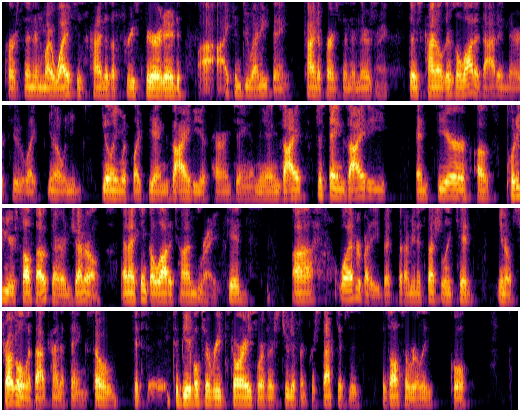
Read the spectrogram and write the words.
person and my wife is kind of the free spirited I can do anything kind of person. And there's, right. there's kind of, there's a lot of that in there too. Like, you know, when you dealing with like the anxiety of parenting and the anxiety, just anxiety and fear of putting yourself out there in general. And I think a lot of times right. kids Uh, well, everybody, but but I mean, especially kids, you know, struggle with that kind of thing. So it's to be able to read stories where there's two different perspectives is is also really cool.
